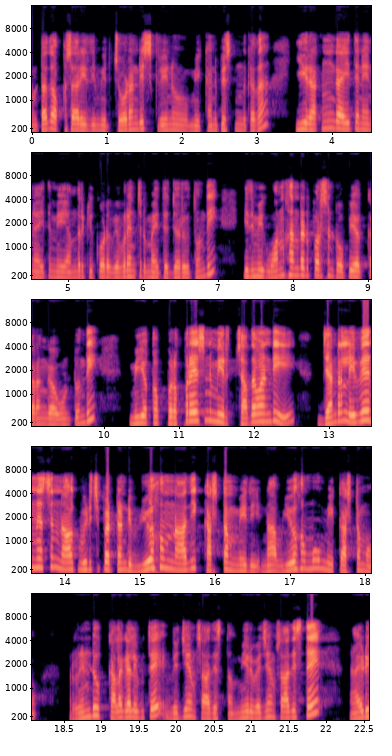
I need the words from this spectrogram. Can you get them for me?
ఉంటుంది. ఒక్కసారి ఇది మీరు చూడండి. స్క్రీన్ మీకు కనిపిస్తుంది కదా. ఈ రకంగా అయితే నేను అయితే మీ అందరికీ కూడా వివరించడం అయితే జరుగుతుంది. ఇది మీకు వన్ హండ్రెడ్ పర్సెంట్ ఉపయోగకరంగా ఉంటుంది. మీ యొక్క ప్రిపరేషన్ మీరు చదవండి. జనరల్ అవేర్నెస్ నాకు విడిచిపెట్టండి. వ్యూహం నాది కష్టం మీది. నా వ్యూహము మీ కష్టము రెండు కలగలిపితే విజయం సాధిస్తాం. మీరు విజయం సాధిస్తే నాయుడు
